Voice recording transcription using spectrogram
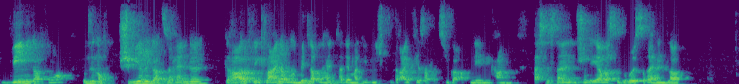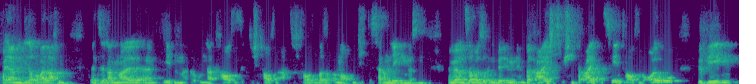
weniger vor und sind auch schwieriger zu handeln, gerade für den kleineren und mittleren Händler, der man eben nicht drei, vier Sachlezüge abnehmen kann. Das ist dann schon eher was für größere Händler, ähm, die darüber lachen, wenn sie dann mal ähm, eben 100.000, 70.000, 80.000, was auch immer auf den Tisch des Herren legen müssen. Wenn wir uns aber so im, im, im Bereich zwischen 3.000 und 10.000 Euro bewegen,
